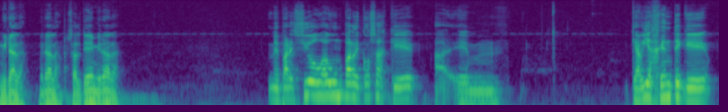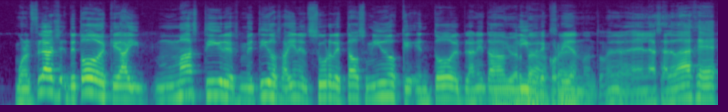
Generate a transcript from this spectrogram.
Mirala, mirala, saltea y mirala. me pareció hago un par de cosas que ah, em, que había gente que bueno el flash de todo es que hay más tigres metidos ahí en el sur de Estados Unidos que en todo el planeta libertad, libre sí. corriendo entonces en la salvaje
